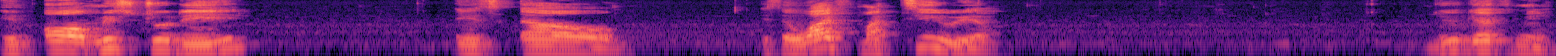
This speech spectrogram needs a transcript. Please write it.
in all, Miss Trudy is uh, is a wife material. Do you get me?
